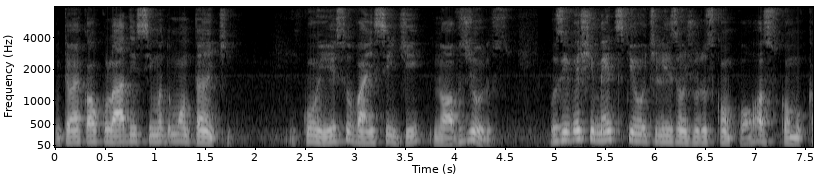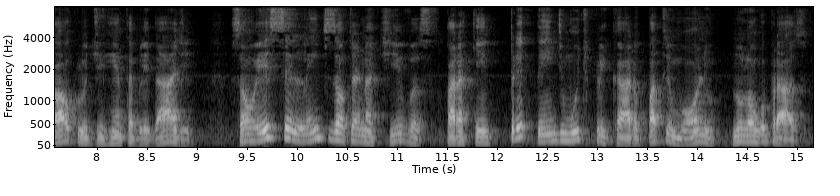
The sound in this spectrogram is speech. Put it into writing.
Então é calculado em cima do montante. E com isso vai incidir novos juros. Os investimentos que utilizam juros compostos como cálculo de rentabilidade são excelentes alternativas para quem pretende multiplicar o patrimônio no longo prazo.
